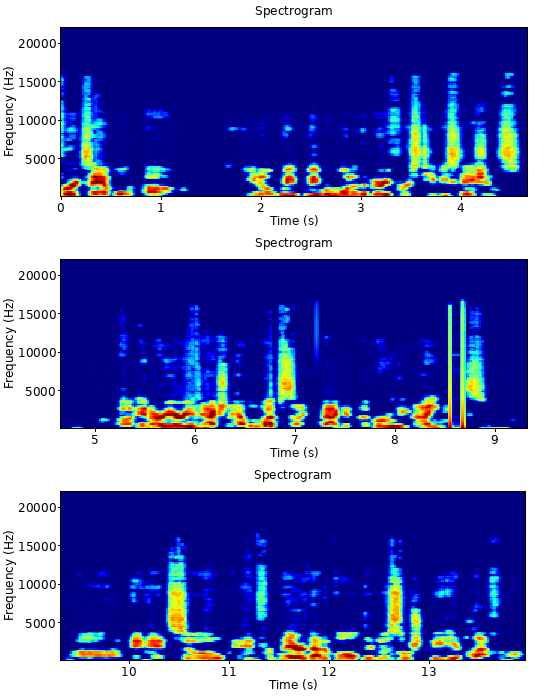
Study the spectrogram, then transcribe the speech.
For example, um, you know, we, we were one of the very first TV stations uh, in our area to actually have a website back in the early 90s. Uh, and, so, and from there, that evolved into a social media platform.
